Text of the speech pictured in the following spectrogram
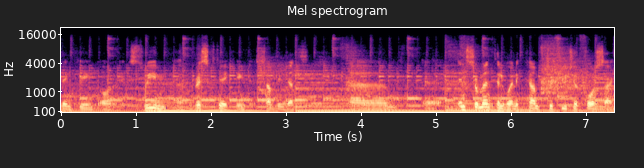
thinking or extreme uh, risk taking is something that's um, uh, instrumental when it comes to future foresight.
